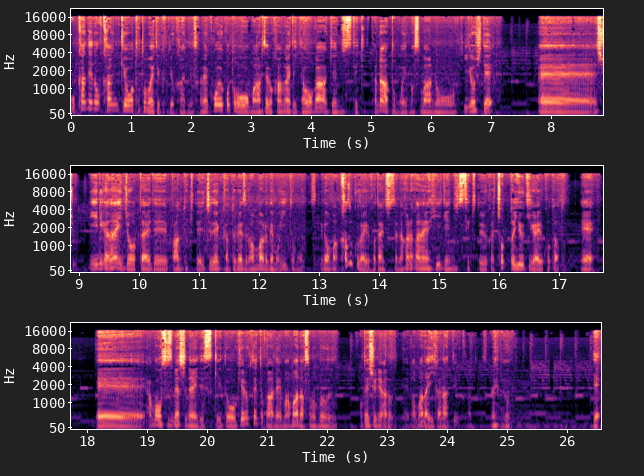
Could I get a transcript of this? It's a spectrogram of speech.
お金の環境を整えていくっていう感じですかね。こういうことを、まあ、ある程度考えていった方が現実的かなと思います。まあ、あの、起業して、えー、見入りがない状態でバンと来て1年間とりあえず頑張るでもいいと思うんですけど、まあ、家族がいる方にとってなかなかね、非現実的というか、ちょっと勇気がいることだと思うんで、えー、あんまおすすめはしないですけど、協力隊とかはね、まあ、まだその分、固定収入あるんで、まあ、まだいいかなっていう感じですかね。うん。で、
